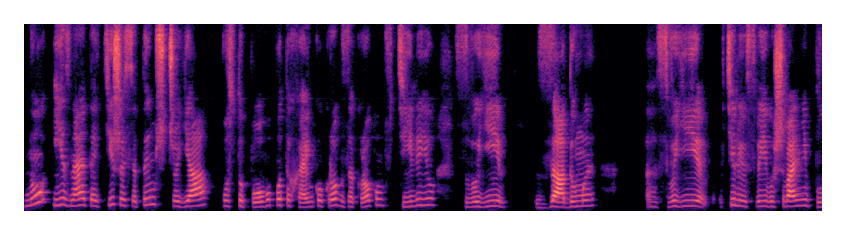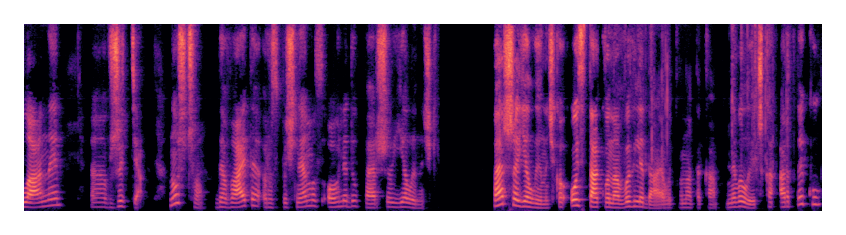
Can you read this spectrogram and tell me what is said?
Ну і знаєте, тішуся тим, що я поступово, потихеньку, крок за кроком втілюю свої задуми, свої, втілюю свої вишивальні плани е, в життя. Ну що, давайте розпочнемо з огляду першої ялиночки. Перша ялиночка, ось так вона виглядає. От вона така невеличка. Артикул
